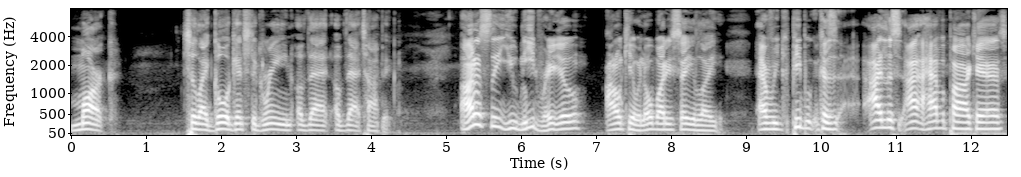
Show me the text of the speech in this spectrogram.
mark to like go against the grain of that of that topic? honestly, you need radio. I don't care what nobody say. Like every people, because I listen. I have a podcast.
